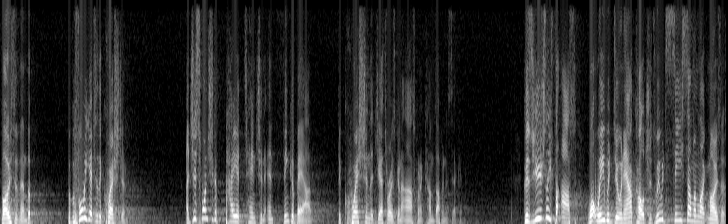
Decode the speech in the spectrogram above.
both of them. But, but before we get to the question, I just want you to pay attention and think about the question that Jethro is going to ask when it comes up in a second. Because usually for us, what we would do in our cultures, we would see someone like Moses.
